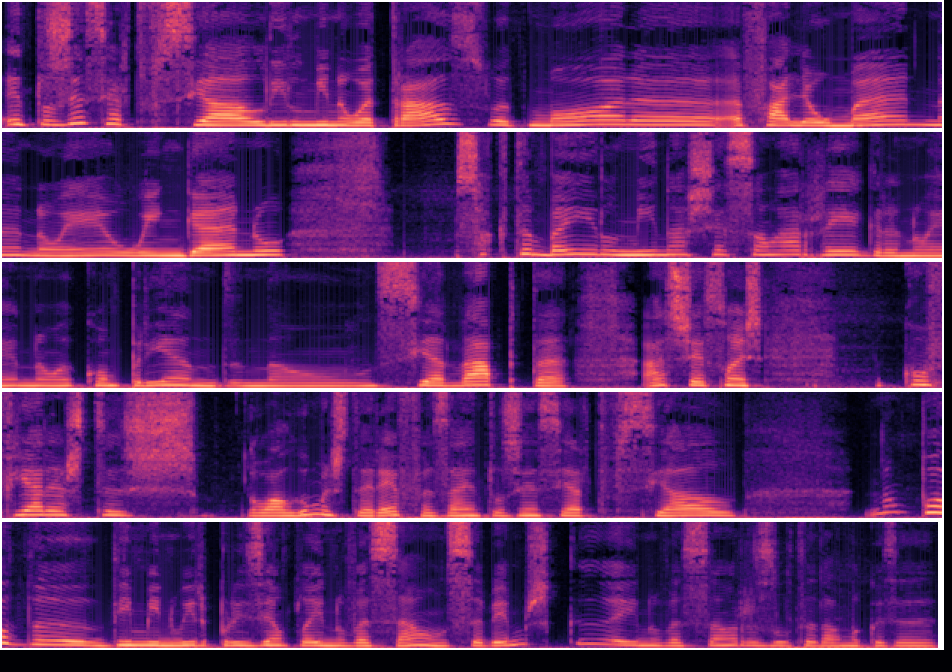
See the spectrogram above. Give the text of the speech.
A inteligência artificial elimina o atraso, a demora, a falha humana, não é? O engano. Só que também elimina a exceção à regra, não é? Não a compreende, não se adapta às exceções. confiar estas ou algumas tarefas à inteligência artificial não pode diminuir, por exemplo, a inovação? Sabemos que a inovação resulta de alguma coisa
